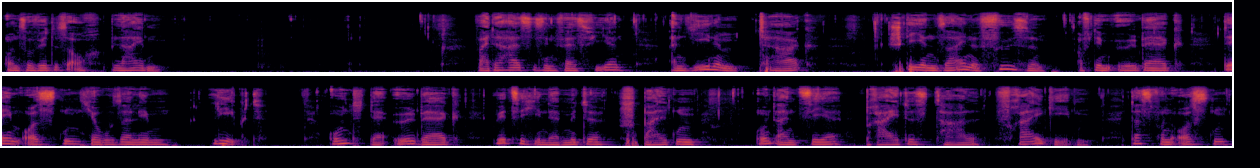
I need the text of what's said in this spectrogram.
Und so wird es auch bleiben. Weiter heißt es in Vers 4, an jenem Tag stehen seine Füße auf dem Ölberg, der im Osten Jerusalem liegt. Und der Ölberg wird sich in der Mitte spalten und ein sehr breites Tal freigeben das von Osten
